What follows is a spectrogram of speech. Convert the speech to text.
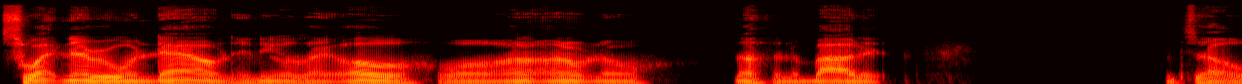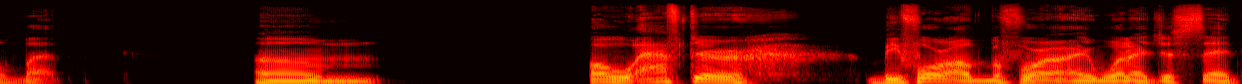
sweating everyone down." And he was like, "Oh, well, I, I don't know nothing about it." So, but um, oh, after before before I, what I just said,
